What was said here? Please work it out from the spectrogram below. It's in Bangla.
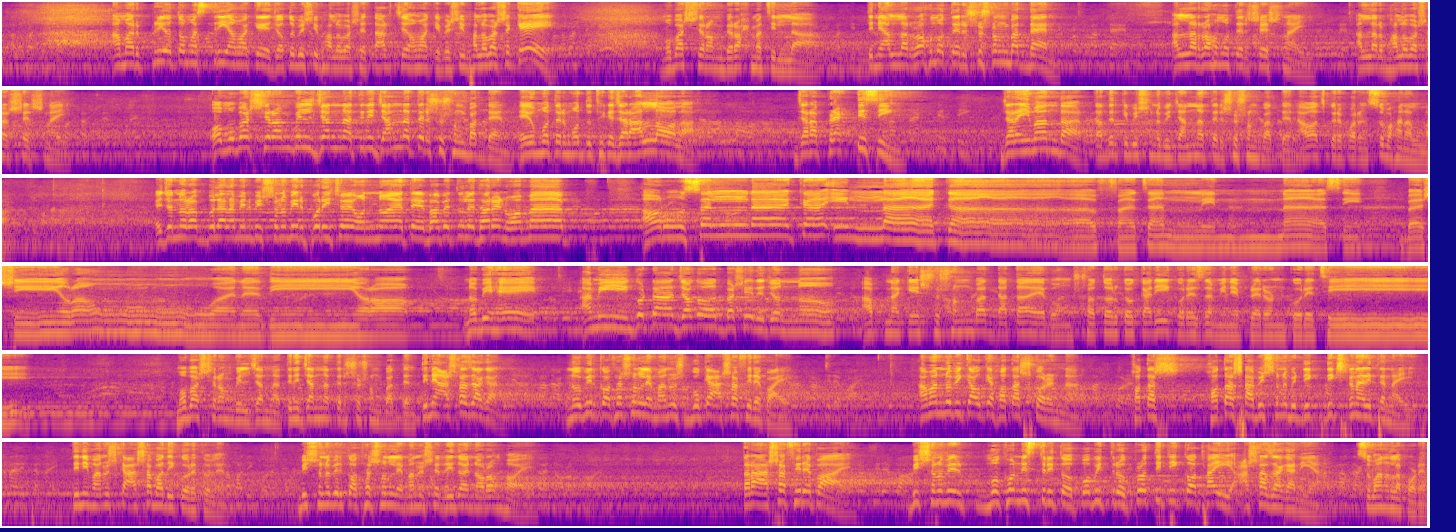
আমার প্রিয়তমা স্ত্রী আমাকে যত বেশি ভালোবাসে, তার চেয়ে আমাকে বেশি ভালোবাসে কে? মুবাশশিরাম বিরহমাতিল্লাহ। তিনি আল্লাহর রহমতের সুসংবাদ দেন। আল্লাহর রহমতের শেষ নাই। আল্লাহর ভালোবাসার শেষ নাই। ও মুবাশশিরাম বিল জান্নাত তিনি জান্নাতের সুসংবাদ দেন। এই উম্মতের মধ্য থেকে যারা আল্লাহওয়ালা, যারা প্র্যাকটিসিং, যারা ইমানদার, তাদেরকে বিশ্বনবী জান্নাতের সুসংবাদ দেন। আওয়াজ করে পড়েন সুবাহান আল্লাহ এই জন্য রব্বুল আলমিন বিশ্বনবীর পরিচয় অন্য আয়াতে এভাবে তুলে ধরেন ওয়ামা أرسلناك إلا كافة للناس بشيرا ونذيرا নবী হে আমি গোটা জগৎবাসীর জন্য আপনাকে সুসংবাদদাতা এবং সতর্ককারী করে জামিনে প্রেরণ করেছি মোবাশরম বিল জান্নাত, তিনি জান্নাতের সুসংবাদ দেন। তিনি আশা জাগান। নবীর কথা শুনলে মানুষ বুকে আশা ফিরে পায়। আমার নবী কাউকে হতাশ করেন না। হতাশ, হতাশা বিশ্বনবীর ডিকশনারিতে নাই। তিনি মানুষকে আশাবাদী করে তোলেন। বিশ্বনবীর কথা শুনলে মানুষের হৃদয় নরম হয়। তারা আশা ফিরে পায়। বিশ্বনবীর মুখ নিস্তৃত পবিত্র প্রতিটি কথাই আশা জাগানিয়া। সুবহানাল্লাহ পড়েন।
